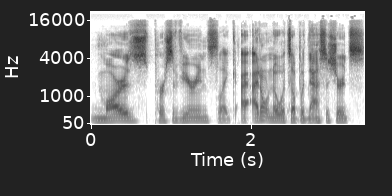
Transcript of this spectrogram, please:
Mars Perseverance. Like I, I don't know what's up with NASA shirts.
